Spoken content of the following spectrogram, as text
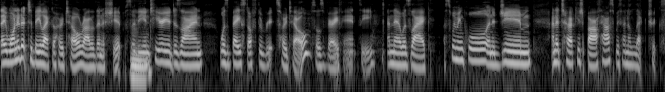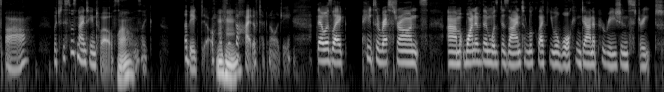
they wanted it to be like a hotel rather than a ship. So the interior design was based off the Ritz Hotel. So it was very fancy. And there was like a swimming pool and a gym and a Turkish bathhouse with an electric spa, which this was 1912. So Wow. it was like a big deal. It was like Mhm. the height of technology. There was like heaps of restaurants. Um, one of them was designed to look like you were walking down a Parisian street.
